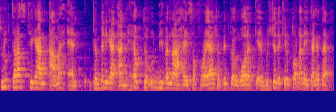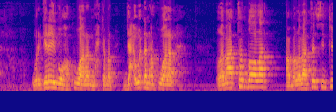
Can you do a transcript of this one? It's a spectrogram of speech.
tulub trustigan ama companigan aan xogta u dhiibanaa haysa furayaasha bitcoin walletka ee bulshada cripto dhan ay taagan tahay ha ku waalan maxkamad dacwo dhan ha ku waalan. Labaatan dollar ama labaatan cinti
